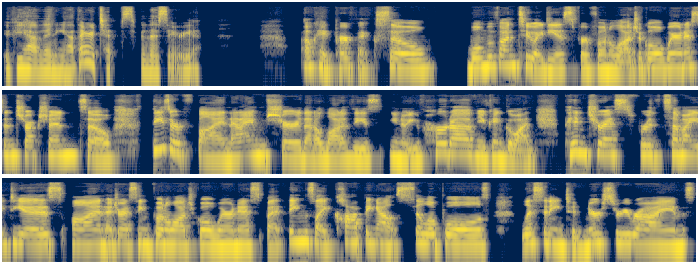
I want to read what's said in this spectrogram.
if you have any other tips for this area. Okay, perfect. So we'll move on to ideas for phonological awareness instruction. So these are fun. And I'm sure that a lot of these, you know, you've heard of. You can go on Pinterest for some ideas on addressing phonological awareness, but things like clapping out syllables, listening to nursery rhymes,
